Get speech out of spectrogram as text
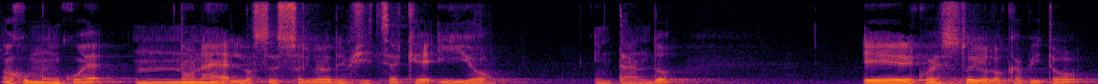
O comunque mm, non è lo stesso livello di amicizia che io intendo? E questo io l'ho capito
